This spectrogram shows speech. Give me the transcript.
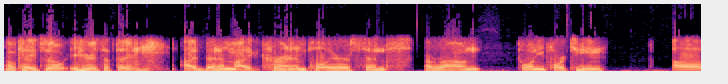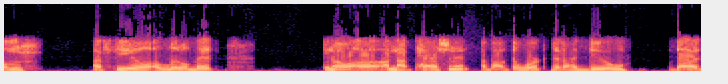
Okay, so here's the thing. I've been in my current employer since around 2014. Um, I feel a little bit, you know, uh, I'm not passionate about the work that I do, but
